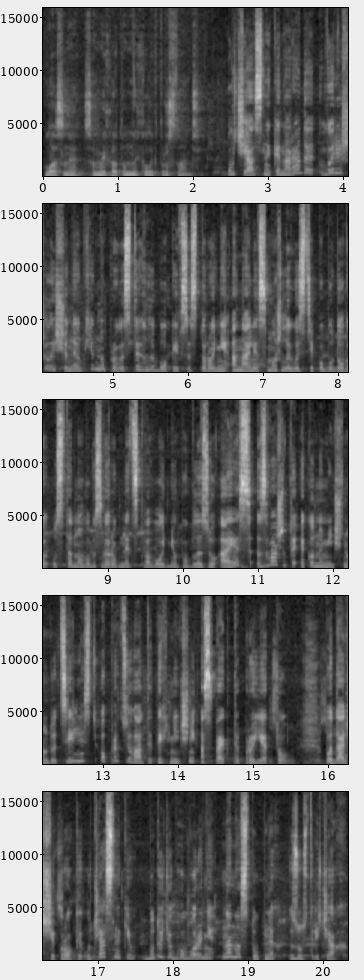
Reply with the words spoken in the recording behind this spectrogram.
власне самих атомних електростанцій. Учасники наради вирішили, що необхідно провести глибокий всесторонній аналіз можливості побудови установок з виробництва водню поблизу АЕС, зважити економічну доцільність, опрацювати технічні аспекти проєкту. Подальші кроки учасників будуть обговорені на наступних зустрічах.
